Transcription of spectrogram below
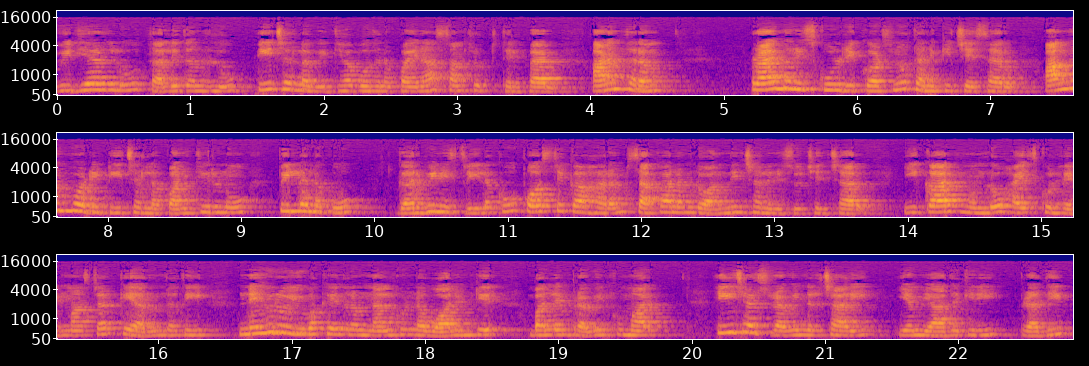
విద్యార్థులు తల్లిదండ్రులు టీచర్ల విద్యాబోధన పైన సంతృప్తి తెలిపారు. అనంతరం ప్రైమరీ స్కూల్ రికార్డ్స్ను తనిఖీ చేశారు. అంగన్వాడీ టీచర్ల పనితీరును పిల్లలకు గర్భిణీ స్త్రీలకు పౌష్టికాహారం సకాలంలో అందించాలని సూచించారు. ఈ కార్యక్రమంలో high school head master K. Arundhati Nehru యువ కేంద్రం Nalgonda volunteer Ballem Praveen Kumar teachers Ravindrachari M. Yadagiri Pradeep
